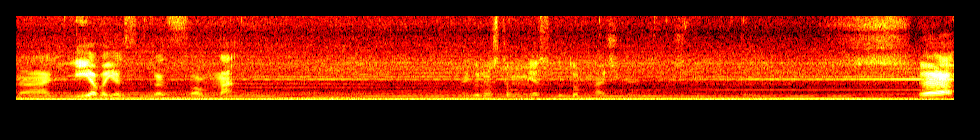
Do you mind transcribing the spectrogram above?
Налево, я сказал. На... Наверное, с тому месту, которое начали. Ах.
